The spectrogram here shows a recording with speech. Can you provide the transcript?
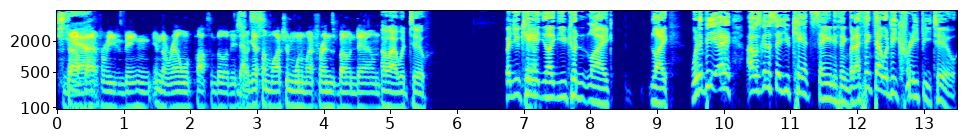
stop Yeah. that from even being in the realm of possibility. So I guess I'm watching one of my friends bone down. Oh, I would too. But you can't like you couldn't like like would it be I, I was gonna say you can't say anything, but I think that would be creepy too.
